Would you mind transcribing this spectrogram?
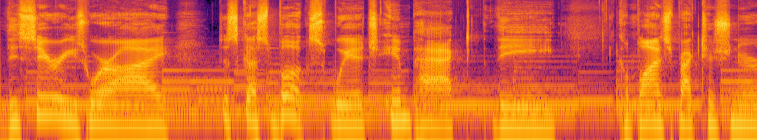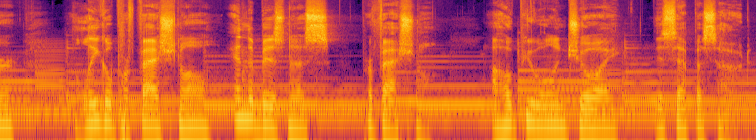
the series where I discuss books which impact the compliance practitioner, the legal professional, and the business professional. I hope you will enjoy this episode.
